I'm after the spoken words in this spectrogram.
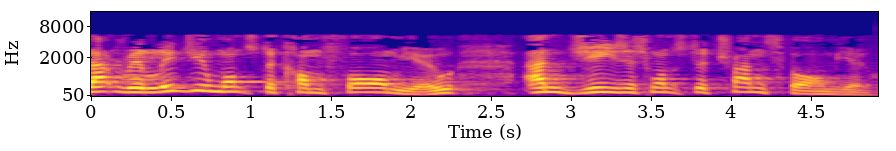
that religion wants to conform you and Jesus wants to transform you.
